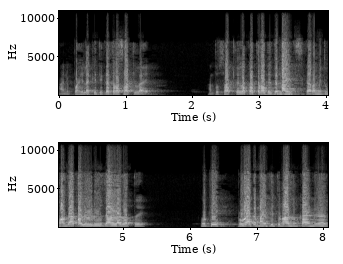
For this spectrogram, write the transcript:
आणि पहिला किती कचरा साठला आहे आणि तो साठलेला कचरा तिथे नाहीच कारण मी तुम्हाला दाखवलो व्हिडिओ जाळला जातोय. ओके बघा आता माहितीतून अजून काय मिळेल.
